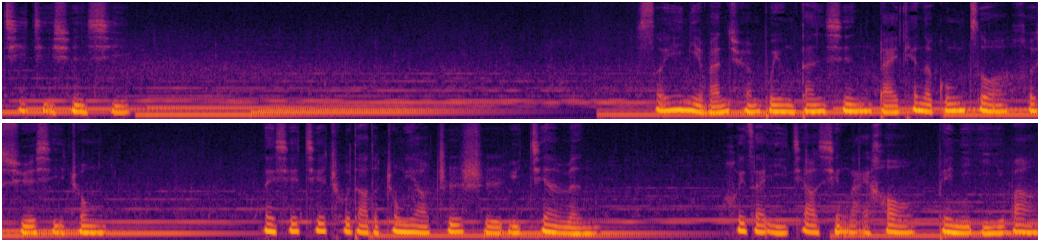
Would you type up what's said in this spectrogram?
积极讯息，所以你完全不用担心白天的工作和学习中那些接触到的重要知识与见闻会在一觉醒来后被你遗忘。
